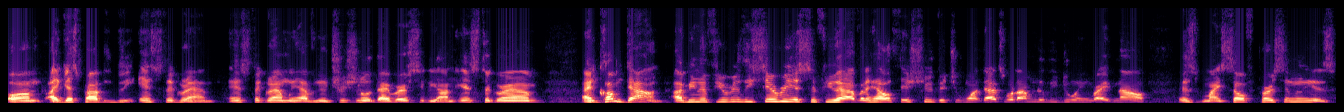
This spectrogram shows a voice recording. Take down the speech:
Um, I guess probably Instagram. Instagram, we have nutritional diversity on Instagram. And come down. I mean, if you're really serious, if you have a health issue that you want, that's what I'm really doing right now. Is myself personally is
